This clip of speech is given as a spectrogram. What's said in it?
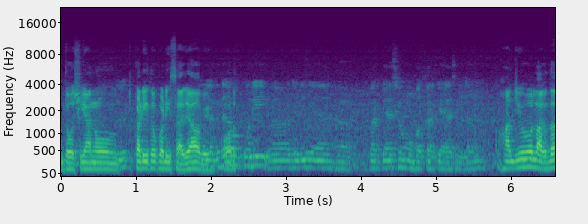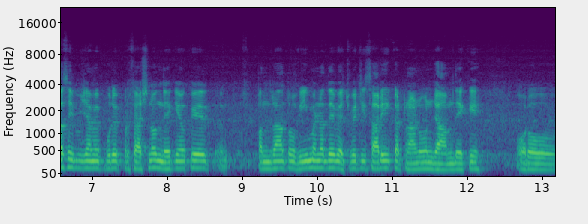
ਦੋਸ਼ੀਆਂ ਨੂੰ ਕੜੀ ਤੋਂ ਕੜੀ ਸਜ਼ਾ ਹੋਵੇ ਔਰ ਪੂਰੀ ਕਰਕੇ ਆਏ ਸੀ ਹੋਮਵਰਕ ਕਰਕੇ ਆਇਆ ਸੀ ਲੱਗਦਾ? ਹਾਂਜੀ ਉਹ ਲੱਗਦਾ ਸੀ ਵੀ ਜਿਵੇਂ ਪੂਰੇ ਪ੍ਰੋਫੈਸ਼ਨਲ ਹੁੰਦੇ ਕਿਉਂਕਿ 15 ਤੋਂ 20 ਮਿੰਟ ਦੇ ਵਿੱਚ ਵਿੱਚ ਹੀ ਸਾਰੀ ਘਟਨਾ ਨੂੰ ਅੰਜਾਮ ਦੇ ਕੇ ਔਰ ਉਹ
